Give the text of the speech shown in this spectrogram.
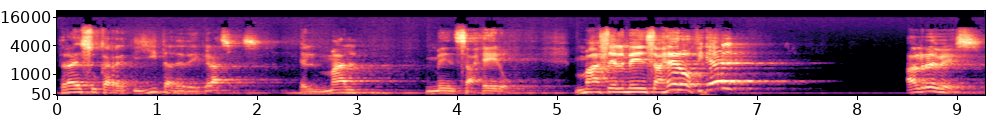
Trae su carretillita de desgracias el mal mensajero. Mas el mensajero fiel, al revés,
